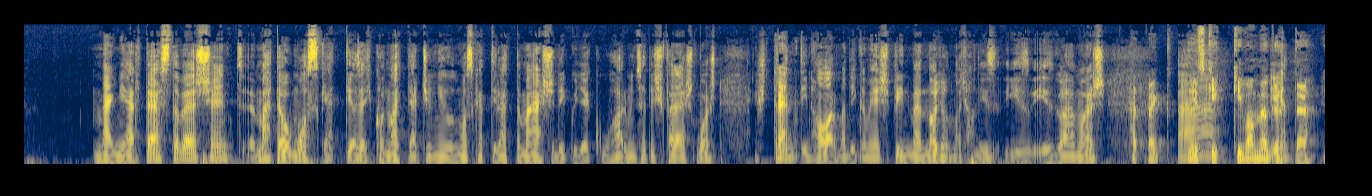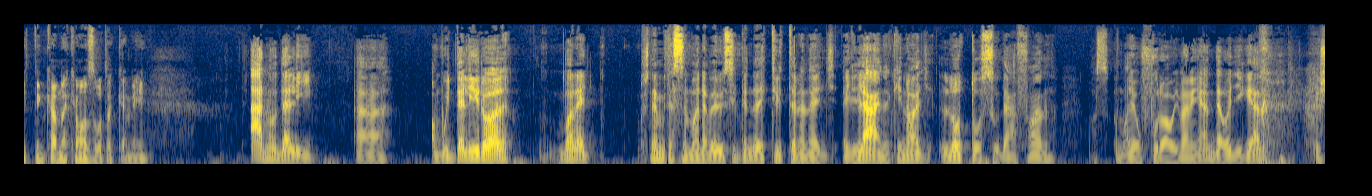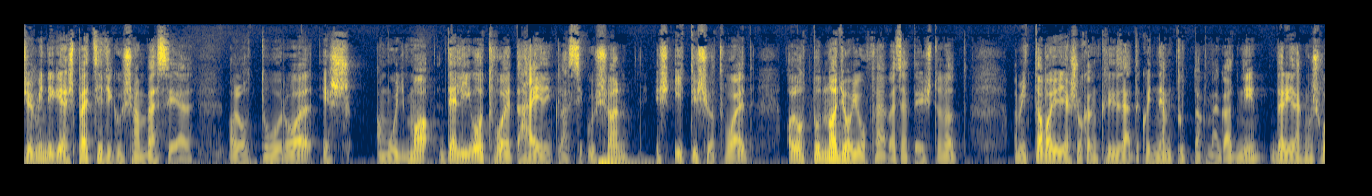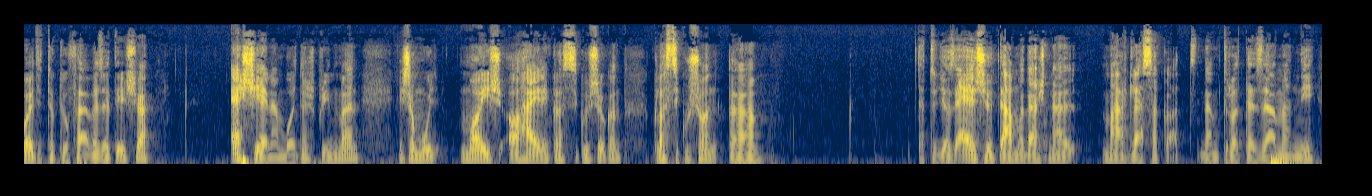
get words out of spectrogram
megnyerte ezt a versenyt. Matteo Moschetti, az egykor nagy tehetségű indult Moschetti lett a második, ugye Q37 és feles most, és Trentin harmadik, ami a sprintben nagyon-nagyon iz- iz- izgalmas. Hát meg nézd, ki, ki van mögötte? Igen? Itt inkább nekem az volt a kemény. Arno Deli, uh, Amúgy Deliről van egy, most nem teszem a neve őszintén, de egy Twitteren egy, egy lány, aki nagy lottószudá az nagyon fura, hogy van ilyen, de hogy igen, és ő mindig ilyen specifikusan beszél a lottóról, és amúgy ma Deli ott volt a helyéni klasszikusan, és itt is ott volt, a lottó nagyon jó felvezetést adott, amit tavaly ugye sokan kritizáltak, hogy nem tudtak megadni. Delinek most volt egy tök jó felvezetése, esélye nem volt a sprintben, és amúgy ma is a helyéni klasszikusokon, klasszikuson uh, tehát ugye az első támadásnál már leszakadt, nem tudott ezzel menni,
